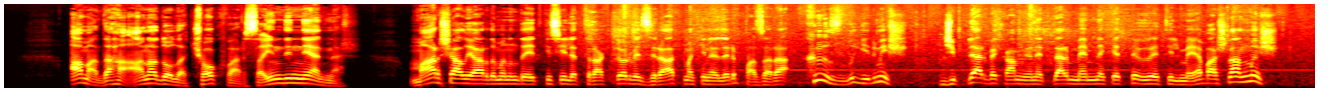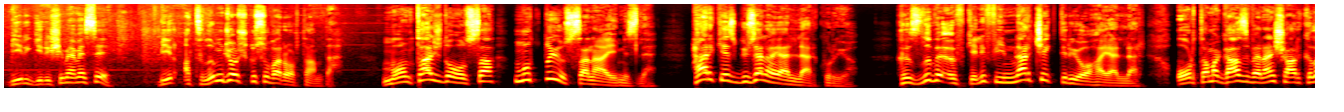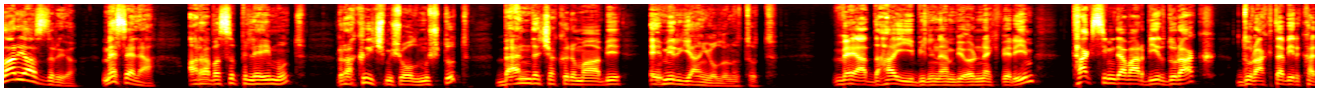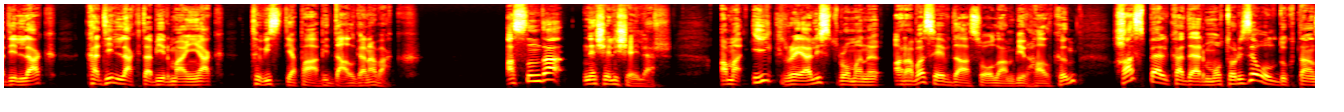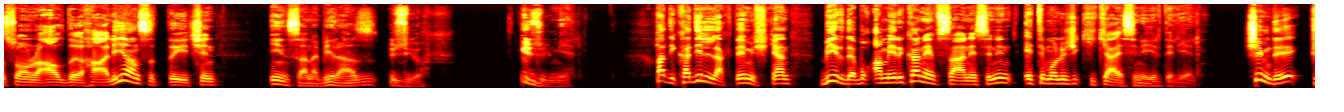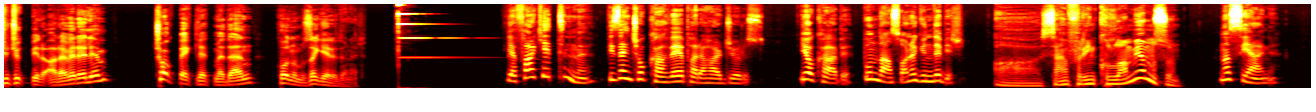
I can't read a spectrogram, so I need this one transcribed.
Ama daha Anadolu'da çok var sayın dinleyenler. Marshall yardımının da etkisiyle traktör ve ziraat makineleri pazara hızlı girmiş. Cipler ve kamyonetler memlekette üretilmeye başlanmış. Bir girişim hevesi, bir atılım coşkusu var ortamda. Montaj da olsa mutluyuz sanayimizle. Herkes güzel hayaller kuruyor. Hızlı ve öfkeli filmler çektiriyor o hayaller. Ortama gaz veren şarkılar yazdırıyor. Mesela arabası Plymouth, rakı içmiş olmuş tut, ben de çakırım abi, Emirgan yolunu tut. Veya daha iyi bilinen bir örnek vereyim. Taksim'de var bir durak, Durakta bir Cadillac, Cadillac'ta bir manyak, twist yapa bir dalgana bak. Aslında neşeli şeyler. Ama ilk realist romanı araba sevdası olan bir halkın hasbel kader motorize olduktan sonra aldığı hali yansıttığı için insanı biraz üzüyor. Üzülmeyelim. Hadi Cadillac demişken bir de bu Amerikan efsanesinin etimolojik hikayesini irdeleyelim. Şimdi küçük bir ara verelim. Çok bekletmeden konumuza geri dönelim. Ya fark ettin mi? Biz en çok kahveye para harcıyoruz. Yok abi, bundan sonra günde bir. Aa, sen Frink kullanmıyor musun? Nasıl yani?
